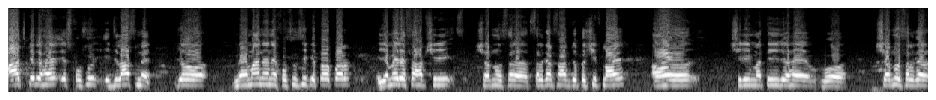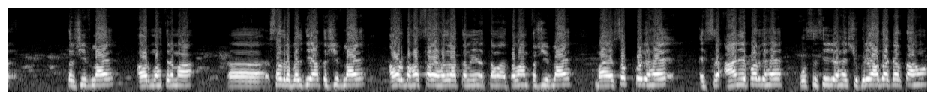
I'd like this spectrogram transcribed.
आज के जो है इस खसूस इजलास में जो मेहमान ने खसूसी के तौर पर यम यमेर साहब श्री शरणु सलगर साहब जो तशीफ लाए और श्रीमती जो है वो शरणु सलगर तशरीफ़ लाए और मोहतरमा सदर बल्दिया तशरीफ़ लाए और बहुत सारे हजरात तमाम तशरीफ़ लाए। मैं सबको जो है, इस आने पर जो है खसूसी जो है, शुक्रिया अदा करता हूँ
